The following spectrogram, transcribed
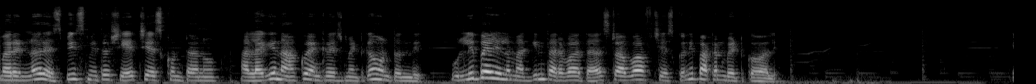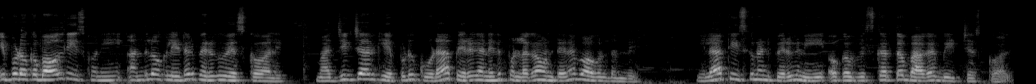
మరెన్నో రెసిపీస్ మీతో షేర్ చేసుకుంటాను. అలాగే నాకు ఎంకరేజ్మెంట్గా ఉంటుంది. ఉల్లిపాయలు ఇలా మగ్గిన తర్వాత స్టవ్ ఆఫ్ చేసుకొని పక్కన పెట్టుకోవాలి. ఇప్పుడు ఒక బౌల్ తీసుకొని అందులో ఒక లీటర్ పెరుగు వేసుకోవాలి. మజ్జిగ జార్కి ఎప్పుడు కూడా పెరుగు అనేది పుల్లగా ఉంటేనే బాగుంటుంది. ఇలా తీసుకున్న పెరుగుని ఒక విస్కర్తో బాగా బీట్ చేసుకోవాలి.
